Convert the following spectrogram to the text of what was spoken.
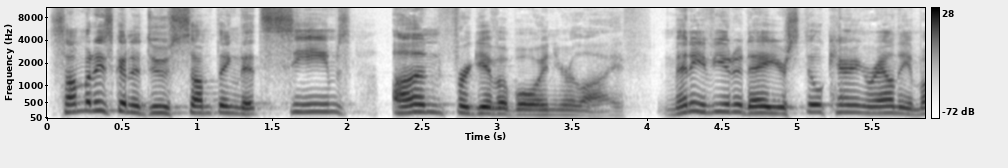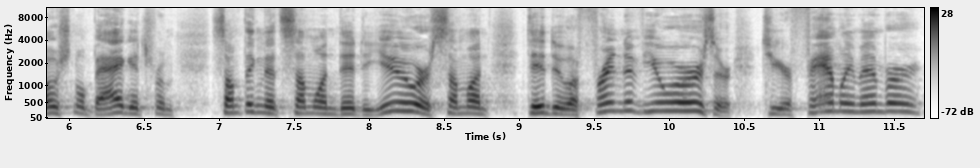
Somebody's going to do something that seems unforgivable in your life. Many of you today, you're still carrying around the emotional baggage from something that someone did to you or someone did to a friend of yours or to your family member.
